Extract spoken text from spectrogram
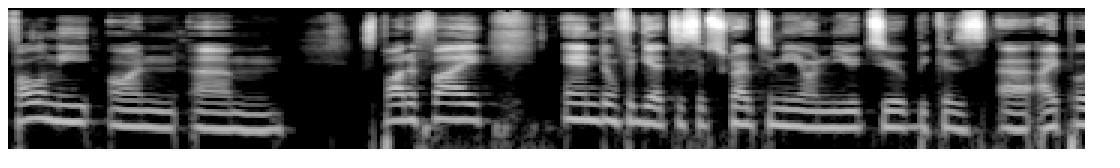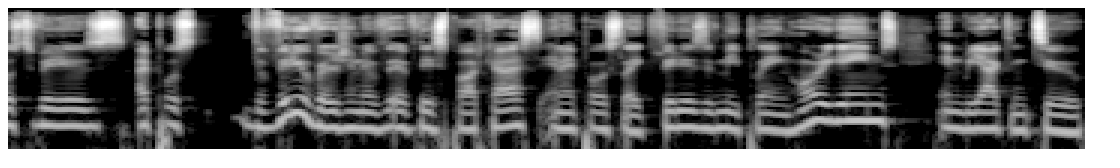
follow me on um, Spotify, and don't forget to subscribe to me on YouTube because uh, I post videos. I post the video version of, of this podcast, and I post like videos of me playing horror games and reacting to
